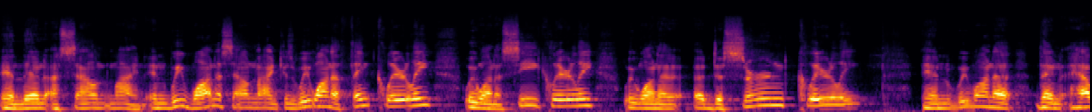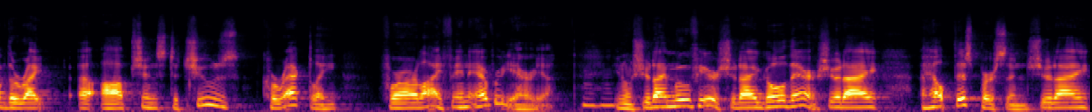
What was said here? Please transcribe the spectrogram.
and then a sound mind. And we want a sound mind because we want to think clearly, we want to see clearly, we want to uh, discern clearly, and we want to then have the right uh, options to choose correctly for our life in every area. You know, should I move here? Should I go there? Should I help this person? Should I,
